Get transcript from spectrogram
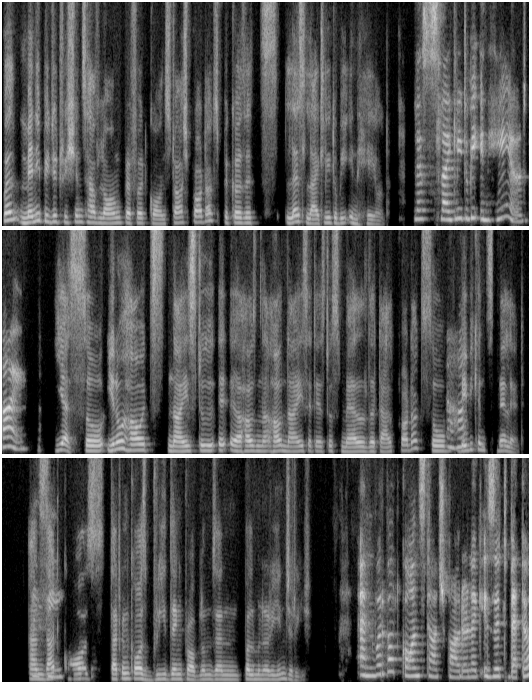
Well, many pediatricians have long preferred cornstarch products because it's less likely to be inhaled. Less likely to be inhaled. Why? Yes, so you know how it's nice to uh, how how nice it is to smell the talc products. So uh-huh. baby can smell it, and that cause that can cause breathing problems and pulmonary injury. And what about cornstarch powder? Like, is it better?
